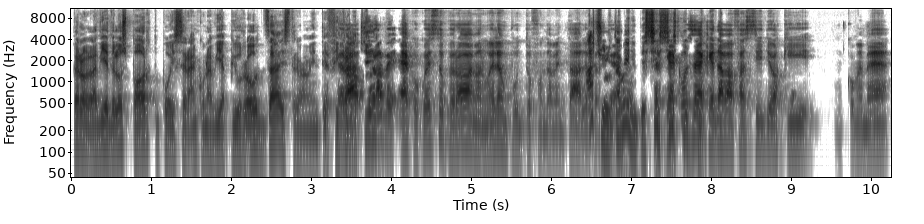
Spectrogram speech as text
però la via dello sport può essere anche una via più rozza, estremamente efficace. Però, però, ecco, questo però Emanuele è un punto fondamentale. Assolutamente, perché, sì. Perché sì, cos'è sì. che dava fastidio a chi, come me,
